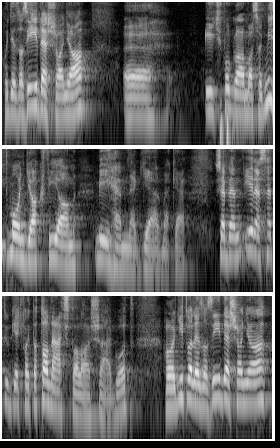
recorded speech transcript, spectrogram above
hogy ez az édesanya így fogalmaz, hogy mit mondjak, fiam, méhemnek gyermeke. És ebben érezhetünk egyfajta tanácstalanságot, hogy itt van ez az édesanya,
